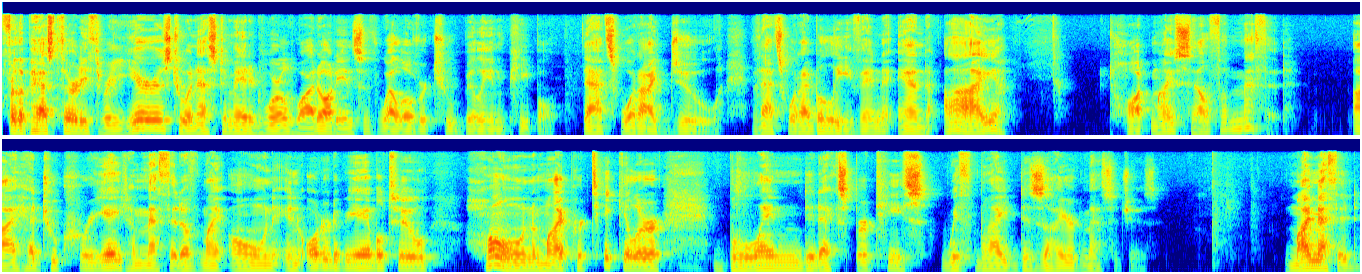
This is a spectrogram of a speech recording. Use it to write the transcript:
for the past 33 years to an estimated worldwide audience of well over 2 billion people. That's what I do. That's what I believe in. And I taught myself a method. I had to create a method of my own in order to be able to hone my particular blended expertise with my desired messages. My method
